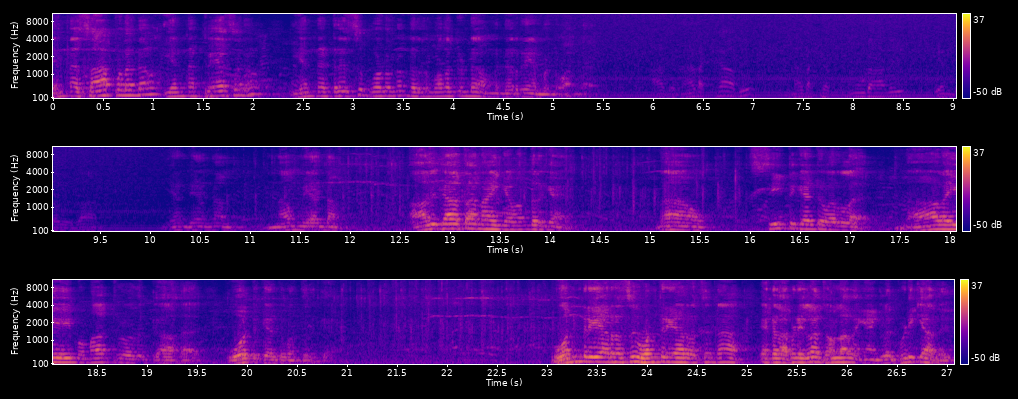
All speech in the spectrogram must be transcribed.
என்ன சாப்பிடணும் என்ன பேசணும் என்ன ட்ரெஸ் போடணுங்கிறது முதற்கொண்டு அவங்க நிர்ணயம் பண்ணுவாங்க. நடக்காது நடக்கக்கூடாது என்பதுதான். என் எண்ணம் நம் எண்ணம். அதுக்காகத்தான் நான் இங்க வந்திருக்கேன். நான் சீட்டு கேட்டு வரல. நாளையை மாற்றுவதற்காக ஓட்டு கேட்டு வந்திருக்கேன். ஒன்றிய அரசு ஒன்றிய அரசுன்னா எங்களை அப்படிலாம் சொல்லாதீங்க. எங்களுக்கு பிடிக்காது.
